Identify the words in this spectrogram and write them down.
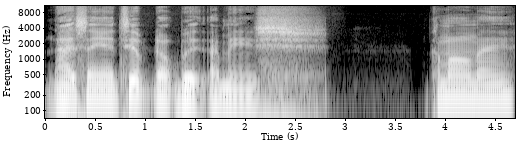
Not saying tip don't, but I mean, shh. Come on, man.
